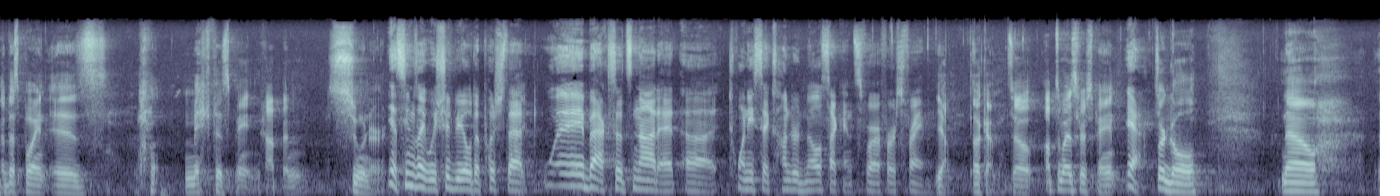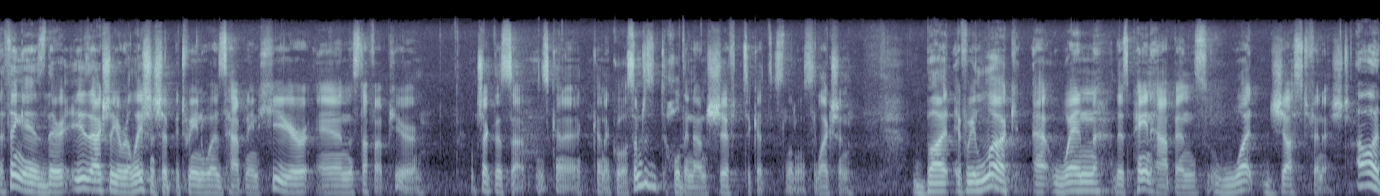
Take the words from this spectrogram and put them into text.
at this point is make this paint happen sooner. Yeah, it seems like we should be able to push that way back so it's not at uh, 2600 milliseconds for our first frame. Yeah, okay. So optimize first paint. Yeah. That's our goal. Now, the thing is, there is actually a relationship between what's happening here and the stuff up here. And check this out. It's kind of kind of cool. So I'm just holding down Shift to get this little selection. But if we look at when this paint happens, what just finished? Oh,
